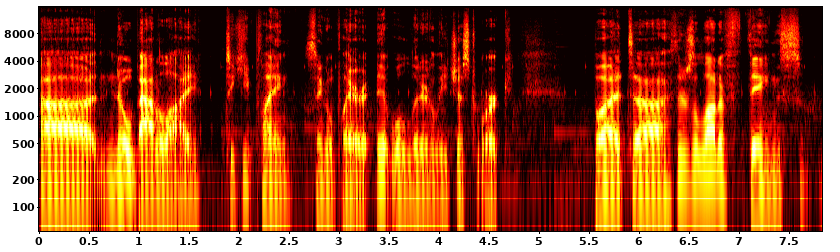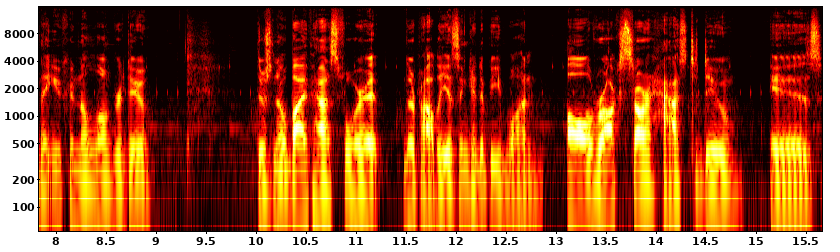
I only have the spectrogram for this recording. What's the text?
uh, no BattlEye to keep playing single player. It will literally just work. But uh, there's a lot of things that you can no longer do. There's no bypass for it. There probably isn't going to be one. All Rockstar has to do is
